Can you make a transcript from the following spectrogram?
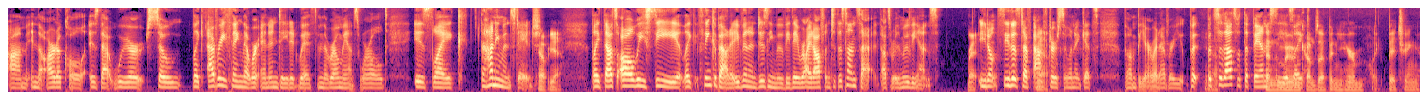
um, in the article. Is that we're so like everything that we're inundated with in the romance world is like the honeymoon stage. Oh, yeah. Like that's all we see. Like think about it. Even in a Disney movie, they ride off into the sunset. That's where the movie ends. Right. You don't see the stuff after. So when it gets bumpy or whatever, you. But but so that's what the Then the fantasy moon is like. comes up and you hear him like bitching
